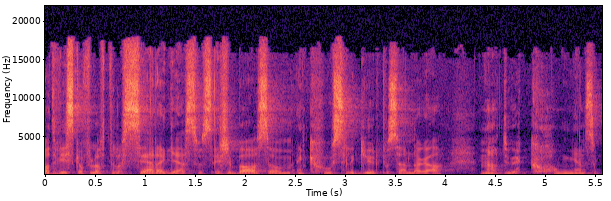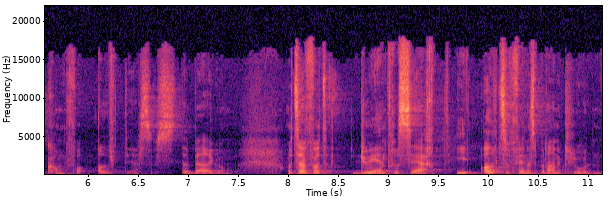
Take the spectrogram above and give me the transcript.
At vi skal få lov til å se deg, Jesus, ikke bare som en koselig Gud på søndager, men at du er kongen som kom for alt, Jesus. Det ber jeg om. Og takk for at du er interessert i alt som finnes på denne kloden.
